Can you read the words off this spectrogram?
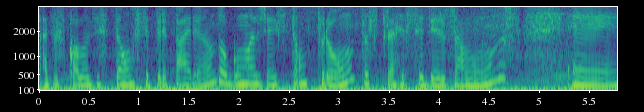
as escolas estão se preparando, algumas já estão prontas para receber os alunos é,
